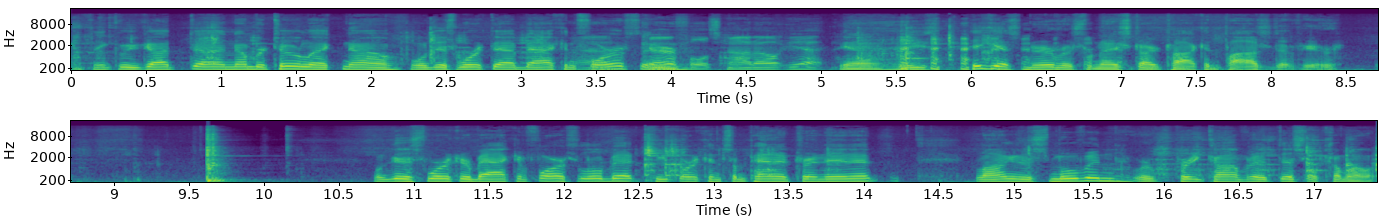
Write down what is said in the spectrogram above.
I think we've got uh, number two lick now. We'll just work that back and forth. and- Careful, it's not out yet. Yeah, he's, he gets nervous when I start talking positive here. We'll just work her back and forth a little bit, keep working some penetrant in it. As long as it's moving, we're pretty confident this will come out.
